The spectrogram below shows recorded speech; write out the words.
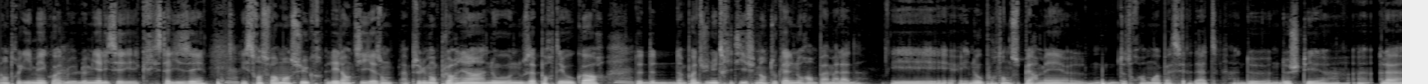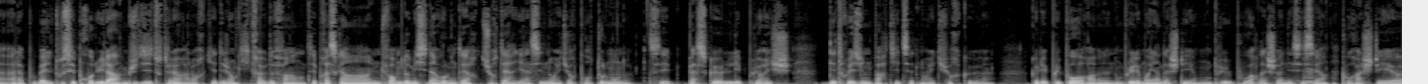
entre guillemets, quoi. Mm. Le, le miel, il s'est cristallisé, Mm. il se transforme en sucre. Les lentilles, elles ont absolument plus rien à nous, nous apporter au corps Mm. d'un point de vue nutritif, mais en tout cas, elle nous rend pas malades. Et, et nous, pourtant, on se permet, euh, deux, trois mois passé la date, de, de jeter à, à la, à la poubelle tous ces produits-là. Comme je disais tout à l'heure, alors qu'il y a des gens qui crèvent de faim. C'est presque un- une forme d'homicide involontaire. Sur Terre, il y a assez de nourriture pour tout le monde. C'est parce que les plus riches détruisent une partie de cette nourriture que, que les plus pauvres euh, n'ont plus les moyens d'acheter, n'ont plus le pouvoir d'achat nécessaire pour acheter euh,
